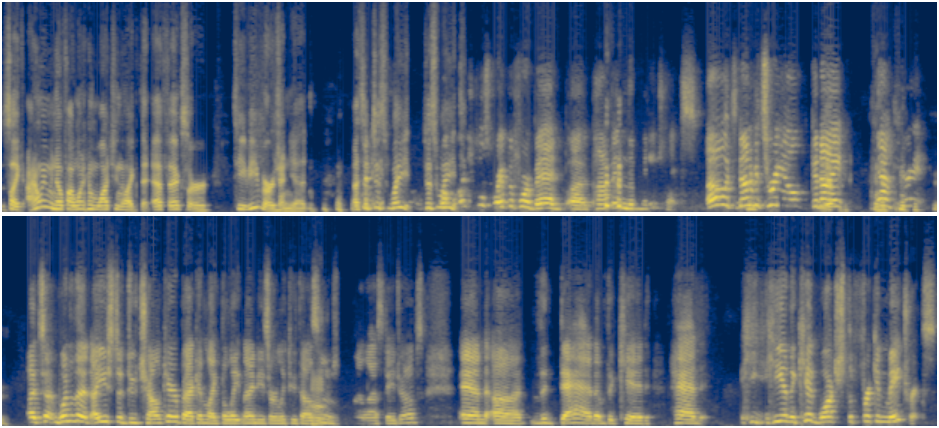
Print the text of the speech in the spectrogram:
It's like I don't even know if I want him watching like the FX or TV version yet. I said, just wait, just Well, wait. let's just right before bed uh, pop in the Matrix. Oh, it's none of it's real. Good Yep. night. Yeah, great. It's uh, one of the I used to do childcare back in like the late '90s, early 2000s. Mhm. It was one of my last day jobs, and uh, the dad of the kid had he he and the kid watched the freaking Matrix,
